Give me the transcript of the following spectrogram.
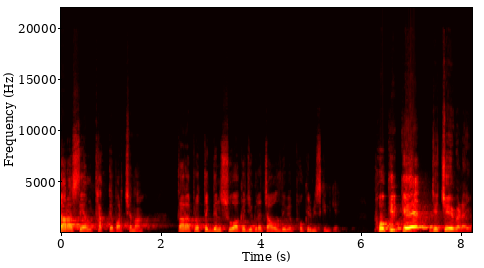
যারা সেম থাকতে পারছে না, তারা প্রত্যেক দিন সোয়া কেজি করে চাউল দিবে ফকির মিসকিনকে। ফকিরকে যে চেয়ে বেড়ায়,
